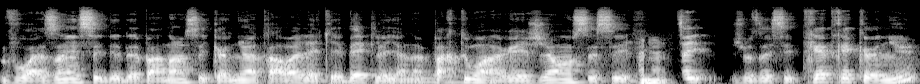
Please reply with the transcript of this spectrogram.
voisins, c'est des dépanneurs, c'est connu à travers le Québec. là. Il y en a partout en région. C'est, c'est, tu sais, je veux dire, c'est très très connu.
